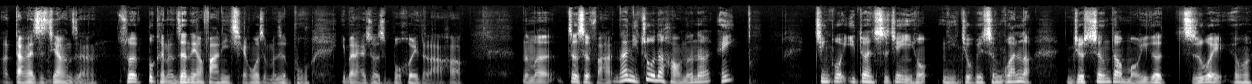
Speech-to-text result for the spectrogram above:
啊，大概是这样子，所以不可能真的要罚你钱或什么，是不一般来说是不会的啦，哈。那么这是法，那你做得好的呢？哎。经过一段时间以后，你就被升官了，你就升到某一个职位。然后，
